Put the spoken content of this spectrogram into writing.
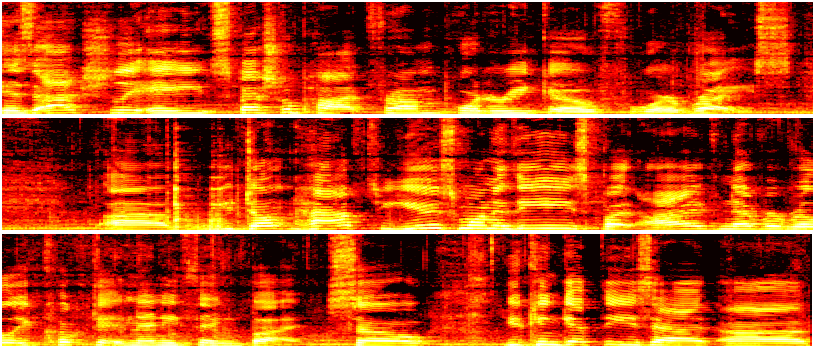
is actually a special pot from Puerto Rico for rice. Um, you don't have to use one of these, but I've never really cooked it in anything but. So you can get these at uh,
